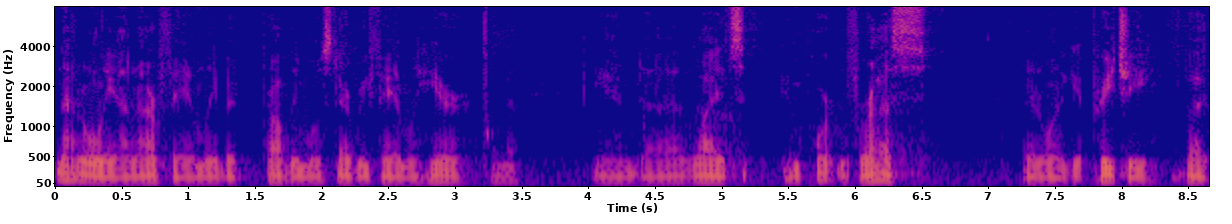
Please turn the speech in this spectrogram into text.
not only on our family, but probably most every family here. Amen. And uh, why it's important for us, I don't want to get preachy, but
